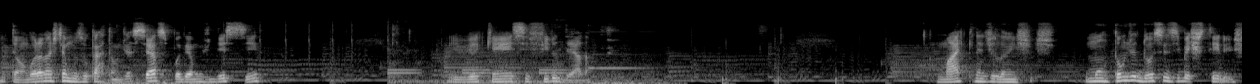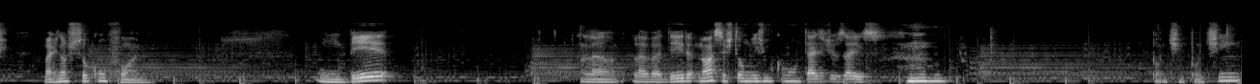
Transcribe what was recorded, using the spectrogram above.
Então, agora nós temos o cartão de acesso, podemos descer e ver quem é esse filho dela. Máquina de lanches. Um montão de doces e besteiras, mas não estou com fome. Um B. La lavadeira. Nossa, estou mesmo com vontade de usar isso. pontinho, pontinho.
